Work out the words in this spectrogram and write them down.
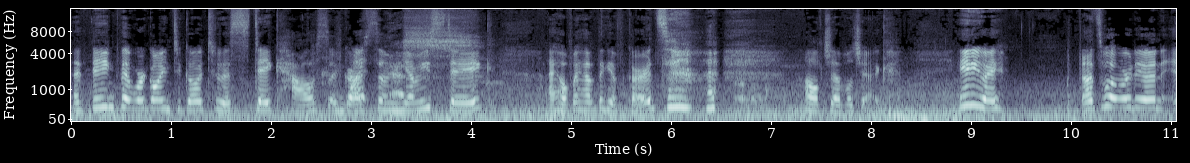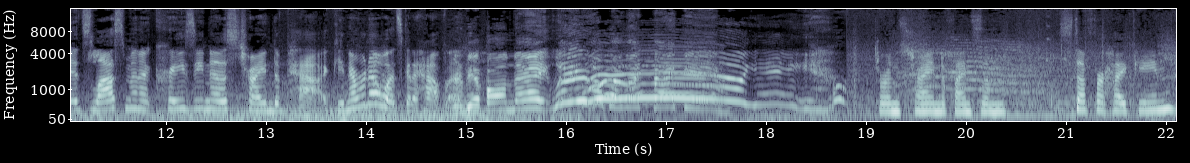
I think that we're going to go to a steakhouse and grab What? some yummy steak. I hope I have the gift cards. I'll double check. Anyway, that's what we're doing. It's last minute craziness trying to pack. You never know what's gonna happen. We're gonna be up all night. Woo! Up all night packing. Yay! Jordan's trying to find some stuff for hiking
